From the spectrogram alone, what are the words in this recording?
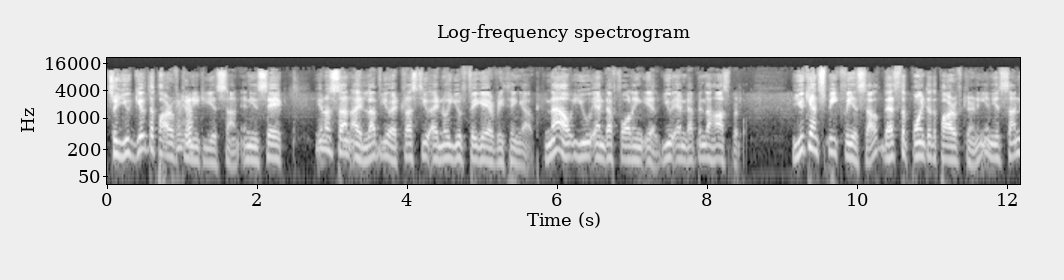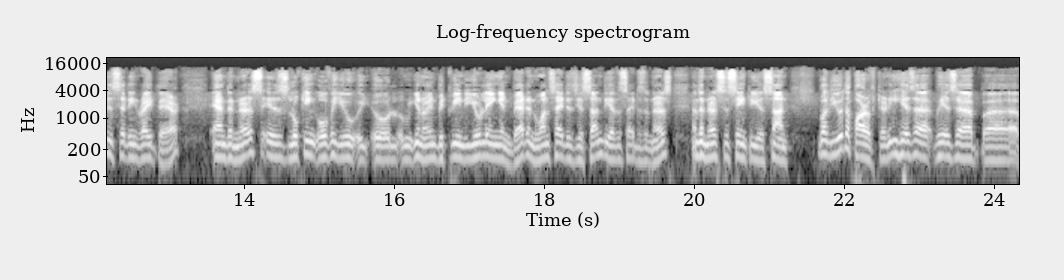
So you give the power of attorney to your son and you say, you know, son, I love you. I trust you. I know you'll figure everything out. Now you end up falling ill. You end up in the hospital. You can't speak for yourself. That's the point of the power of attorney. And your son is sitting right there and the nurse is looking over you, you know, in between. You're laying in bed and one side is your son, the other side is the nurse. And the nurse is saying to your son, well, you're the power of attorney. Here's a, here's a uh,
